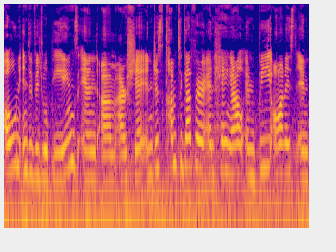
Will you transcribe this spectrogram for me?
own individual beings and um, our shit and just come together and hang out and be honest and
